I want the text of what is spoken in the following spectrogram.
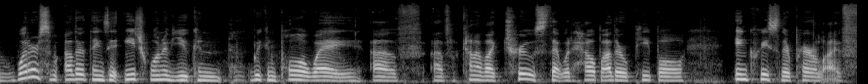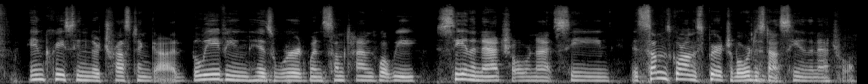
what are some other things that each one of you can we can pull away of of kind of like truths that would help other people increase their prayer life, increasing their trust in God, believing His word when sometimes what we see in the natural we're not seeing. It's something's going on in the spiritual, but we're just not seeing in the natural.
